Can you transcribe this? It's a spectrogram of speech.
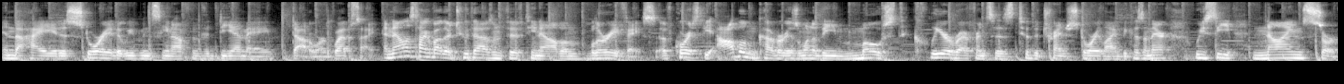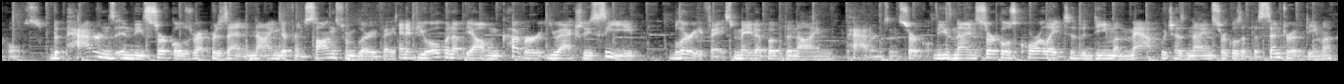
in the hiatus story that we've been seeing off of the DMA.org website. And now let's talk about their 2015 album, Blurryface. Of course, the album cover is one of the most clear references to the Trench storyline because in there we see nine circles. The patterns in these circles represent nine different songs from Blurryface, and if you open up the album cover, you actually see Blurryface, made up of the nine patterns and circles. These nine circles correlate to the DEMA map, which has nine circles at the center of DEMA,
